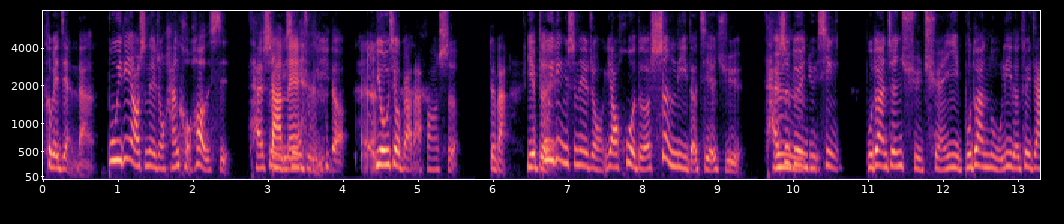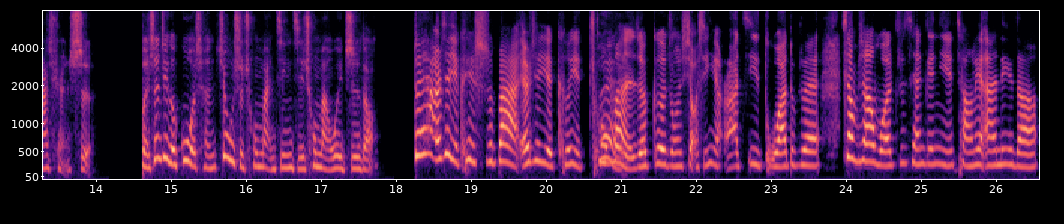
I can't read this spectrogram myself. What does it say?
特别简单，不一定要是那种喊口号的戏。才是女性主义的优秀表达方式，对吧？也不一定是那种要获得胜利的结局，才是对女性不断争取权益、不断努力的最佳诠释。本身这个过程就是充满荆棘、充满未知的。对啊，而且也可以失败，而且也可以充满着各种小心眼儿啊、嫉妒啊，对不对？像不像我之前给你强烈安利的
